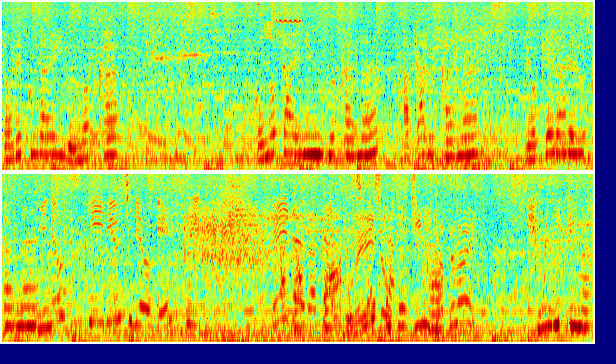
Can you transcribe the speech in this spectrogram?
どれくらいいるのか？このタイミングかな？当たるかな？避けられるかな？ミノフスキー粒子量減衰。レーダーが回復しました。上好きにさせない。修理します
